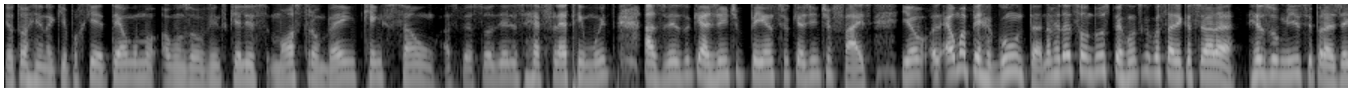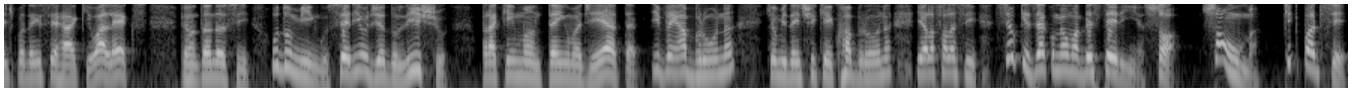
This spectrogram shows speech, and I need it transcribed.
eu tô rindo aqui porque tem algum, alguns ouvintes que eles mostram bem quem são as pessoas e eles refletem muito, às vezes, o que a gente pensa e o que a gente faz. E eu, é uma pergunta, na verdade são duas perguntas que eu gostaria que a senhora resumisse pra gente poder encerrar aqui. O Alex perguntando assim: o domingo seria o dia do lixo? Para quem mantém uma dieta. E vem a Bruna, que eu me identifiquei com a Bruna, e ela fala assim: se eu quiser comer uma besteirinha, só, só uma. O que, que pode ser?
